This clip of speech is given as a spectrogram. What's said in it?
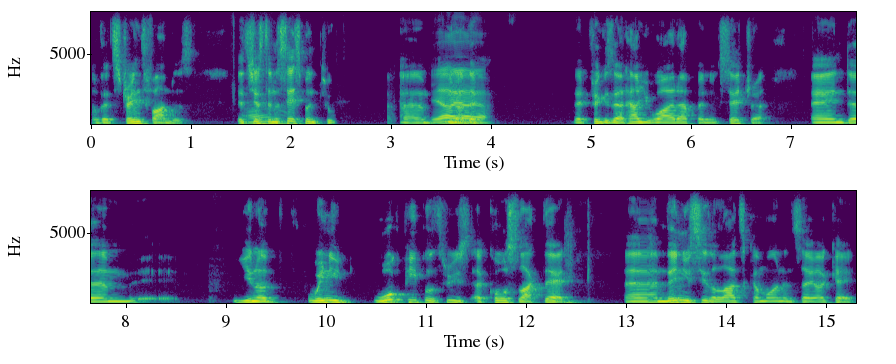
of that Strength Finders. It's just an Oh. assessment tool. Um, Yeah, you know, yeah, that, yeah. that figures out how you wired up and etc. And um, you know when you walk people through a course like that, um, then you see the lights come on and say, okay,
